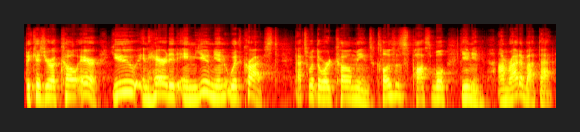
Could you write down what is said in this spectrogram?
because you're a co heir. You inherited in union with Christ. That's what the word co means closest possible union. I'm right about that.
